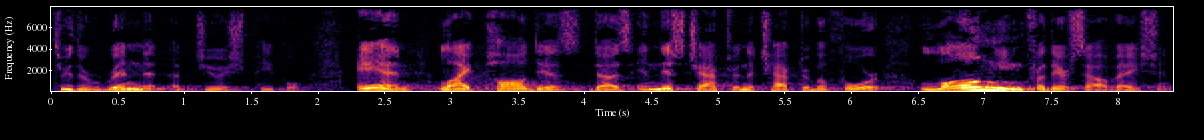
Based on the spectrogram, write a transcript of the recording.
through the remnant of Jewish people. And like Paul does, does in this chapter and the chapter before, longing for their salvation,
